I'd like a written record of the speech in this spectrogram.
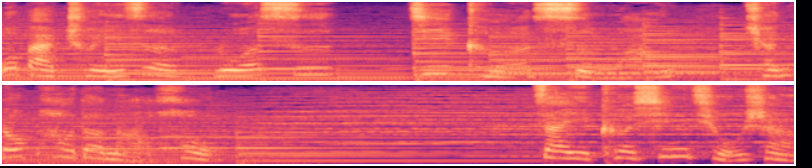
我把锤子、螺丝。饥渴、死亡，全都抛到脑后。在一颗星球上，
